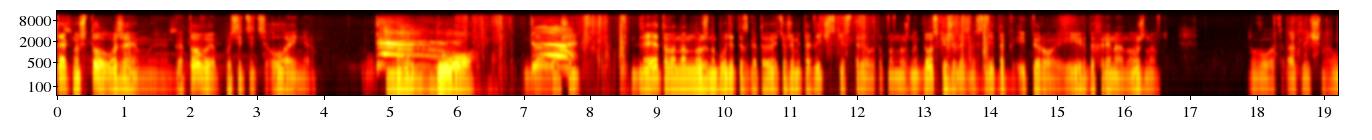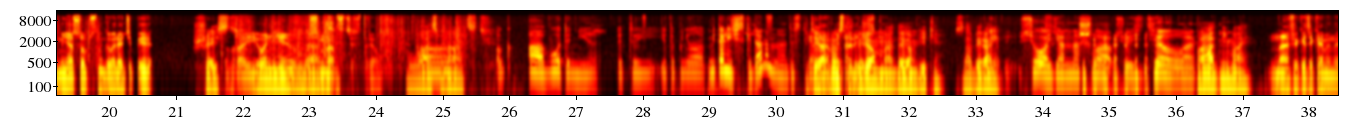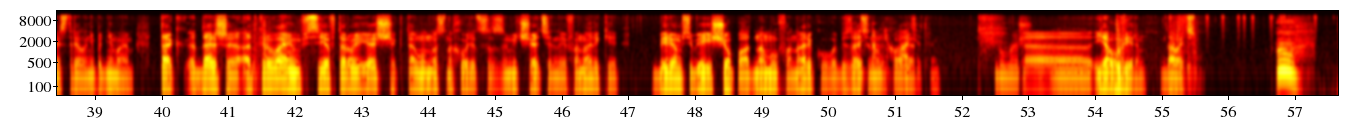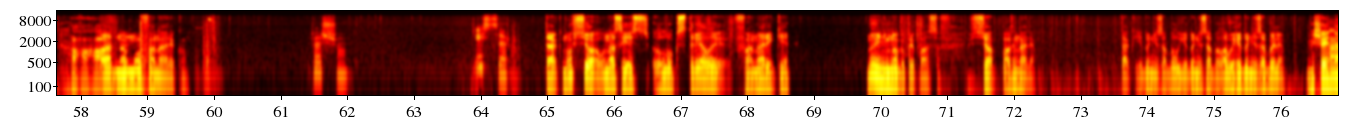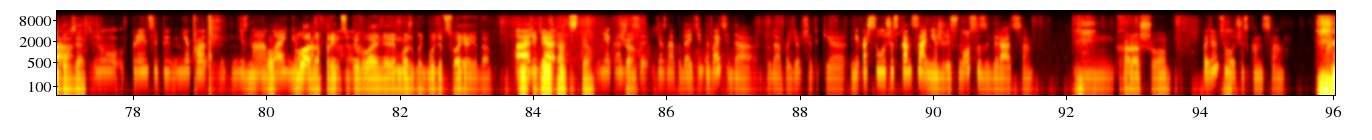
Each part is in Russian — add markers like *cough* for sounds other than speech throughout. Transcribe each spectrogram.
Так, ну что, уважаемые, готовы посетить лайнер? Да! Ну, да. Да, в общем, для этого нам нужно будет изготовить уже металлические стрелы. Тут нам нужны доски, железный слиток и перо. И их до хрена нужно. Вот, отлично. У меня, собственно говоря, теперь Шесть. в районе Двенадцать. 18 стрел. Восемнадцать. А, г- А, вот они. Это, это поняла. Металлический, да, нам надо Тебе стрелы? Да, просто берем и отдаем Вики. Забирай. Все, я нашла, все *laughs* сделала. Поднимай. Нафиг эти каменные стрелы, не поднимаем. Так, дальше. Открываем все второй ящик. Там у нас находятся замечательные фонарики. Берем себе еще по одному фонарику в обязательном не хватит? порядке. Думаешь? Э, Я уверен. Давайте. Ах, По Ха-ха-ха. одному фонарику. Хорошо. Есть, сэр. Так, ну все, у нас есть лук, стрелы, фонарики, ну и немного припасов. Все, погнали. Так, еду не забыл, еду не забыл. А вы еду не забыли? Мишень надо А, взять. Ну, в принципе, мне не знаю, Оп. лайнер. ну ладно, в принципе, в лайнере, может быть, будет своя еда. А, Вики ребят, 19 стрел. мне кажется, я знаю, куда идти. Давайте, да, туда пойдем все-таки. Мне кажется, лучше с конца, нежели с носа забираться. М, Хорошо. Пойдемте лучше с конца.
